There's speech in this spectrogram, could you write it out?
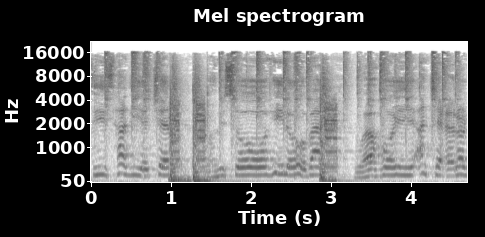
nafsiis hadiyo jeer waanu soo hiloobaa waa hooy aan jeclon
